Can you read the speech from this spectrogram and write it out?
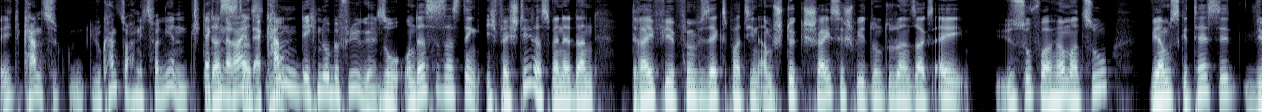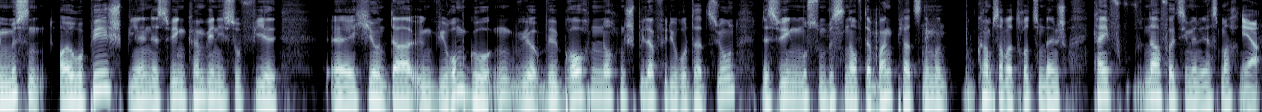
du kannst, du kannst doch nichts verlieren. Steck Das ihn rein. Er kann dich nur beflügeln. So, und das ist das Ding. Ich verstehe das, wenn er dann drei, vier, fünf, sechs Partien am Stück Scheiße spielt und du dann sagst, ey, Yusufa, hör mal zu, wir haben es getestet, wir müssen europäisch spielen, deswegen können wir nicht so viel äh, hier und da irgendwie rumgurken. Wir, wir brauchen noch einen Spieler für die Rotation, deswegen musst du ein bisschen auf der Bank Platz nehmen und bekommst aber trotzdem deine Sch Kann ich nachvollziehen, wenn die das machen. Ja.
